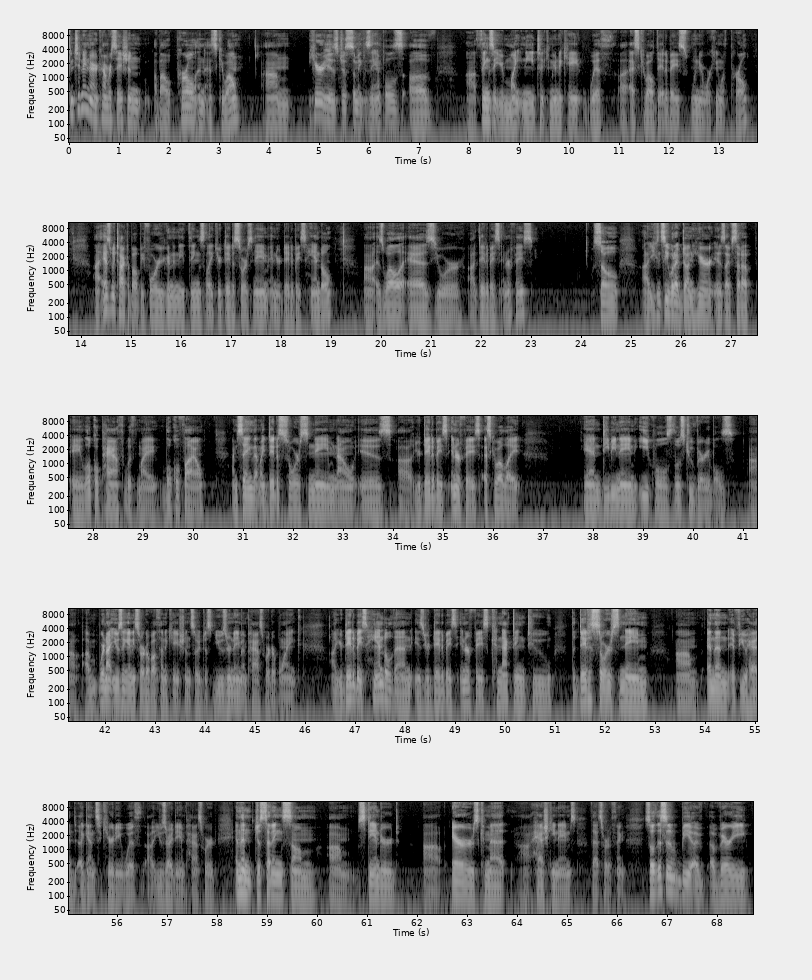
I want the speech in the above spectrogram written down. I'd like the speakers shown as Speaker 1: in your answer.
Speaker 1: continuing our conversation about Perl and SQL, um, here is just some examples of uh, things that you might need to communicate with uh, SQL database when you're working with Perl. Uh, as we talked about before, you're going to need things like your data source name and your database handle, uh, as well as your uh, database interface. So uh, you can see what I've done here is I've set up a local path with my local file. I'm saying that my data source name now is uh, your database interface SQLite and DB name equals those two variables. Uh, we're not using any sort of authentication, so just username and password are blank. Uh, your database handle then is your database interface connecting to the data source name um, and then if you had again security with uh, user ID and password, and then just setting some um, standard uh, errors, commit, uh, hash key names, that sort of thing. So this would be a, a very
